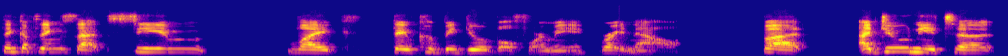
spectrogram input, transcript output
think of things that seem like they could be doable for me right now. But I do need to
